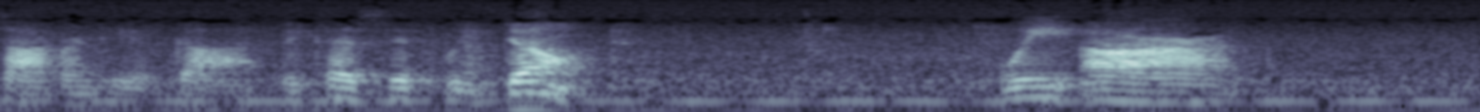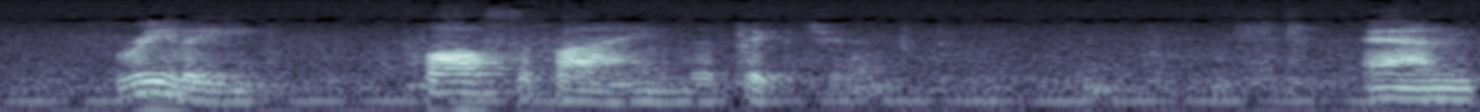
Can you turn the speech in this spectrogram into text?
sovereignty of God because if we don't, we are really falsifying the picture. And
